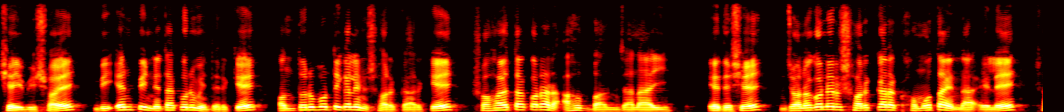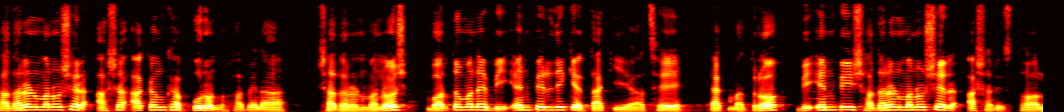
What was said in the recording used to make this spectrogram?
সেই বিষয়ে বিএনপি নেতাকর্মীদেরকে অন্তর্বর্তীকালীন সরকারকে সহায়তা করার আহ্বান জানাই। এদেশে জনগণের সরকার ক্ষমতায় না এলে সাধারণ মানুষের আশা আকাঙ্ক্ষা পূরণ হবে না। সাধারণ মানুষ বর্তমানে বিএনপির দিকে তাকিয়ে আছে। একমাত্র বিএনপি সাধারণ মানুষের আশার স্থল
